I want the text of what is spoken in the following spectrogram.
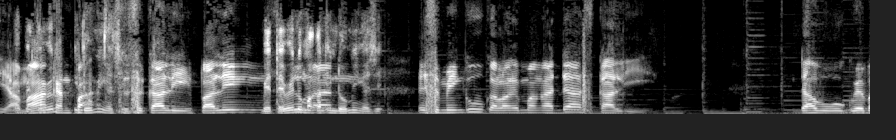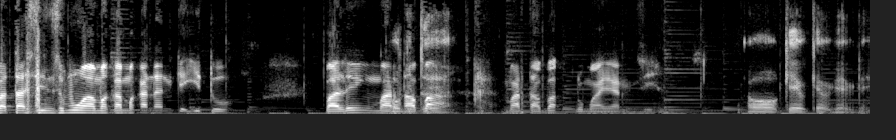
Ya Eh, BTW makan pak Indomie nggak sih? sesekali paling BTW lu makan sebulan. Indomie gak sih? Eh seminggu kalau emang ada sekali. Udah gue batasin semua makan makanan kayak gitu. Paling Oh gitu martabak, ya. martabak lumayan sih. Oke oke oke oke.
